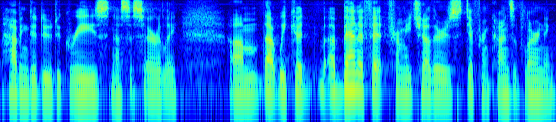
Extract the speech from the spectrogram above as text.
having to do degrees necessarily. Um, that we could uh, benefit from each other's different kinds of learning.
